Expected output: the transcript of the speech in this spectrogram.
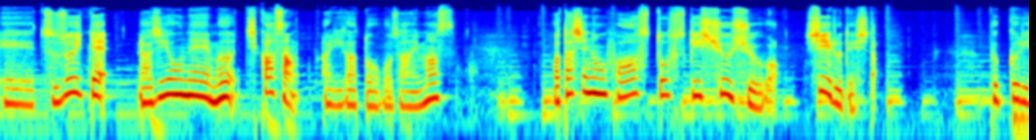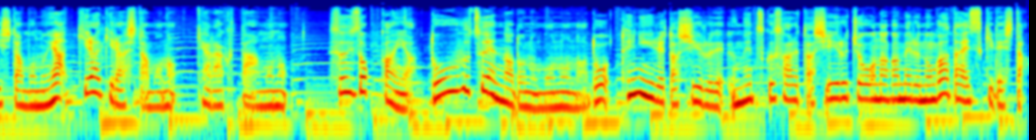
えー、続いてラジオネームちかさん。ありがとうございます。私のファースト好き収集はシールでした。ぷっくりしたものやキラキラしたものキャラクターもの水族館や動物園などのものなど手に入れたシールで埋め尽くされたシール帳を眺めるのが大好きでした。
